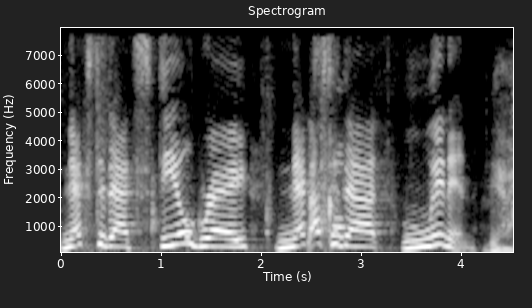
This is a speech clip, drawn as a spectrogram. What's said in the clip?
Next to that, steel gray. Next that's to that, linen. Yeah,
